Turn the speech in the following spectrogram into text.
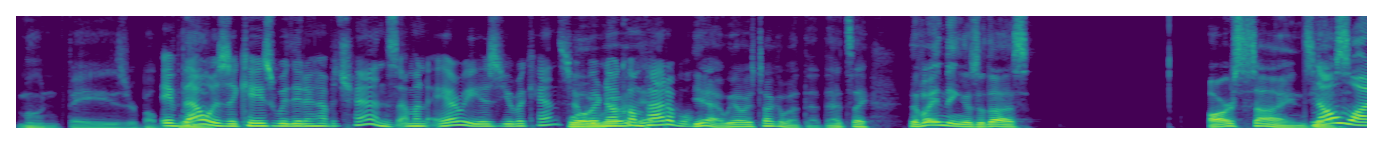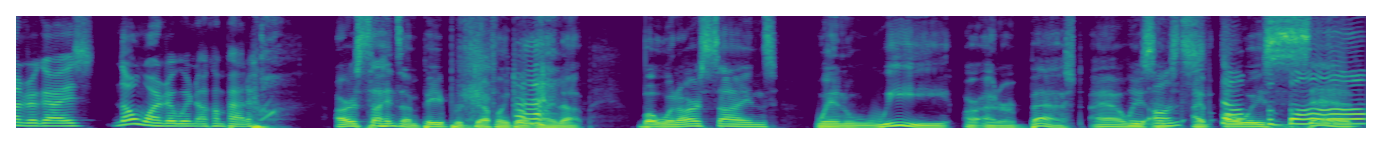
moon phase or blah blah. If blah. that was the case, we didn't have a chance. I'm an Aries, you're a Cancer. Well, We're we not compatible. Yeah, we always talk about that. That's like the funny thing is with us, our signs. No yes, wonder, guys. No wonder we're not compatible. our signs on paper definitely don't line up. But when our signs, when we are at our best, I always, have, I've always said,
